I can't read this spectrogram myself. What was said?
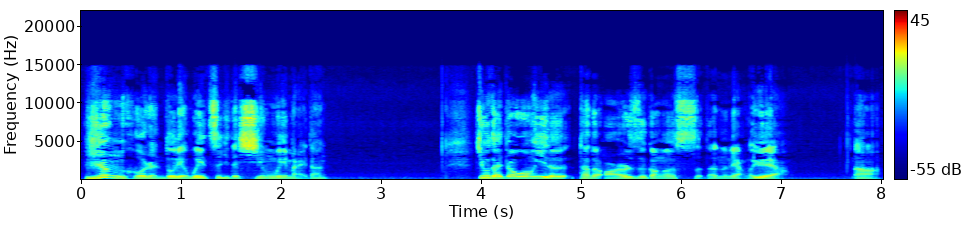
任何人都得为自己的行为买单。就在赵光义的他的儿子刚刚死的那两个月啊，啊，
